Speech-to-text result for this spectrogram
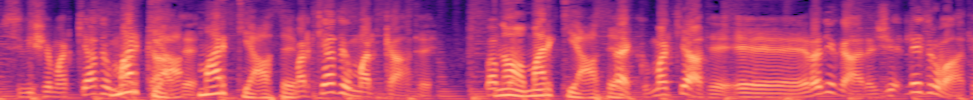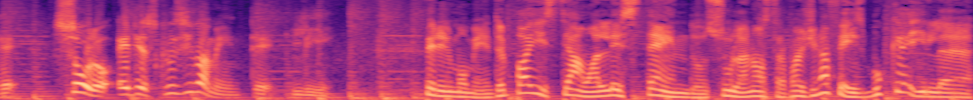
si dice marchiate o Marchia- marcate? marchiate. marchiate o marcate? Vabbè. No, marchiate. Ecco, marchiate eh, Radio Garage, le trovate solo ed esclusivamente lì. Per il momento. E poi stiamo allestendo sulla nostra pagina Facebook il,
